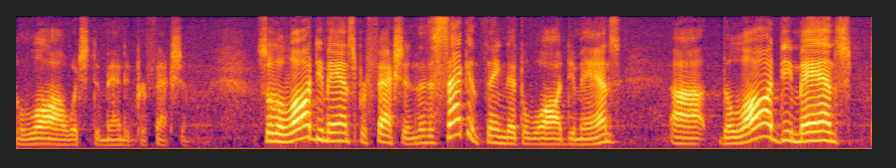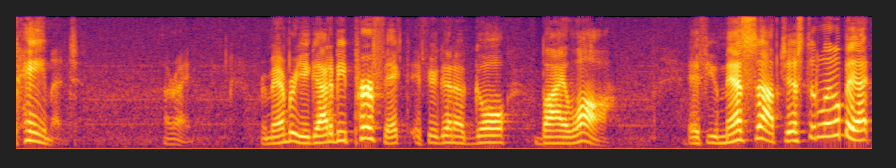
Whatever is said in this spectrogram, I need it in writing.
the law which demanded perfection. So the law demands perfection. And the second thing that the law demands, uh, the law demands payment. All right. Remember, you got to be perfect if you're going to go by law. If you mess up just a little bit,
